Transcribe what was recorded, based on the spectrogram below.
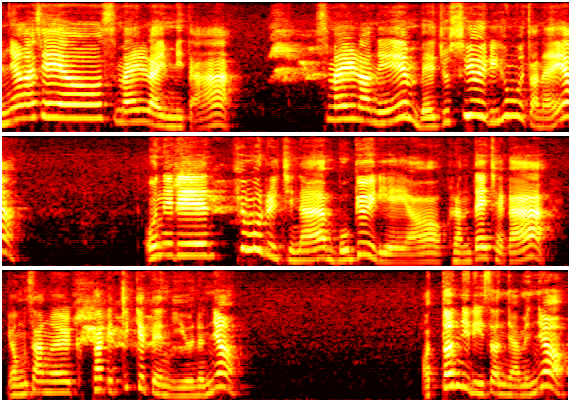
안녕하세요. 스마일러입니다. 스마일러는 매주 수요일이 휴무잖아요. 오늘은 휴무를 지난 목요일이에요. 그런데 제가 영상을 급하게 찍게 된 이유는요. 어떤 일이 있었냐면요.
